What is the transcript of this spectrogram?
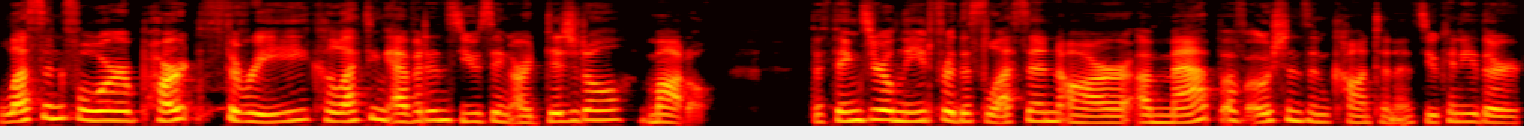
lesson four, part three, collecting evidence using our digital model. The things you'll need for this lesson are a map of oceans and continents. You can either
